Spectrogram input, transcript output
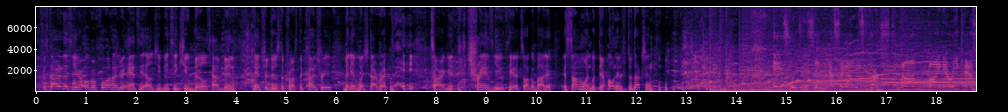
Since the start of this year, over 400 anti-LGBTQ bills have been introduced across the country, many of which directly target trans youth. Here to talk about it is someone with their own introduction. Introducing SNL's first non-binary cast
